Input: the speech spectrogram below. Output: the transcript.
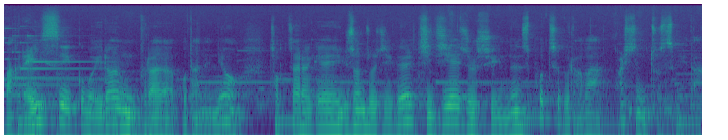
막 레이스 있고 뭐 이런 브라보다는요 적절하게 유선 조직을 지지해 줄 수 있는 스포츠 브라가 훨씬 좋습니다.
